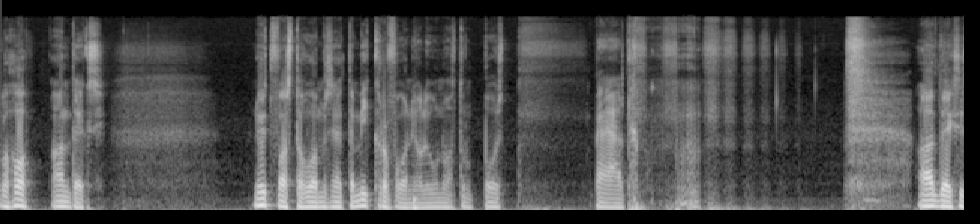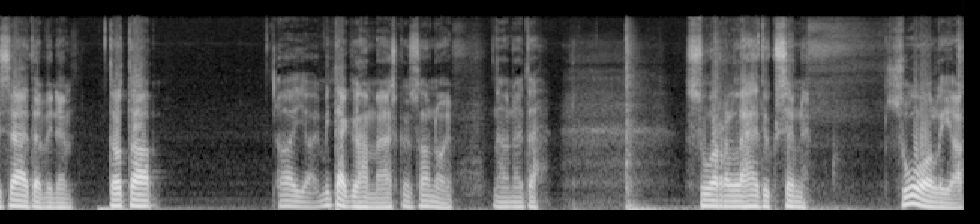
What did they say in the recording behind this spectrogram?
Oho, anteeksi. Nyt vasta huomasin, että mikrofoni oli unohtunut pois päältä. Anteeksi säätäminen. Tota, ai ai, mitäköhän mä äsken sanoin? Nämä on näitä suoran lähetyksen suolia.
